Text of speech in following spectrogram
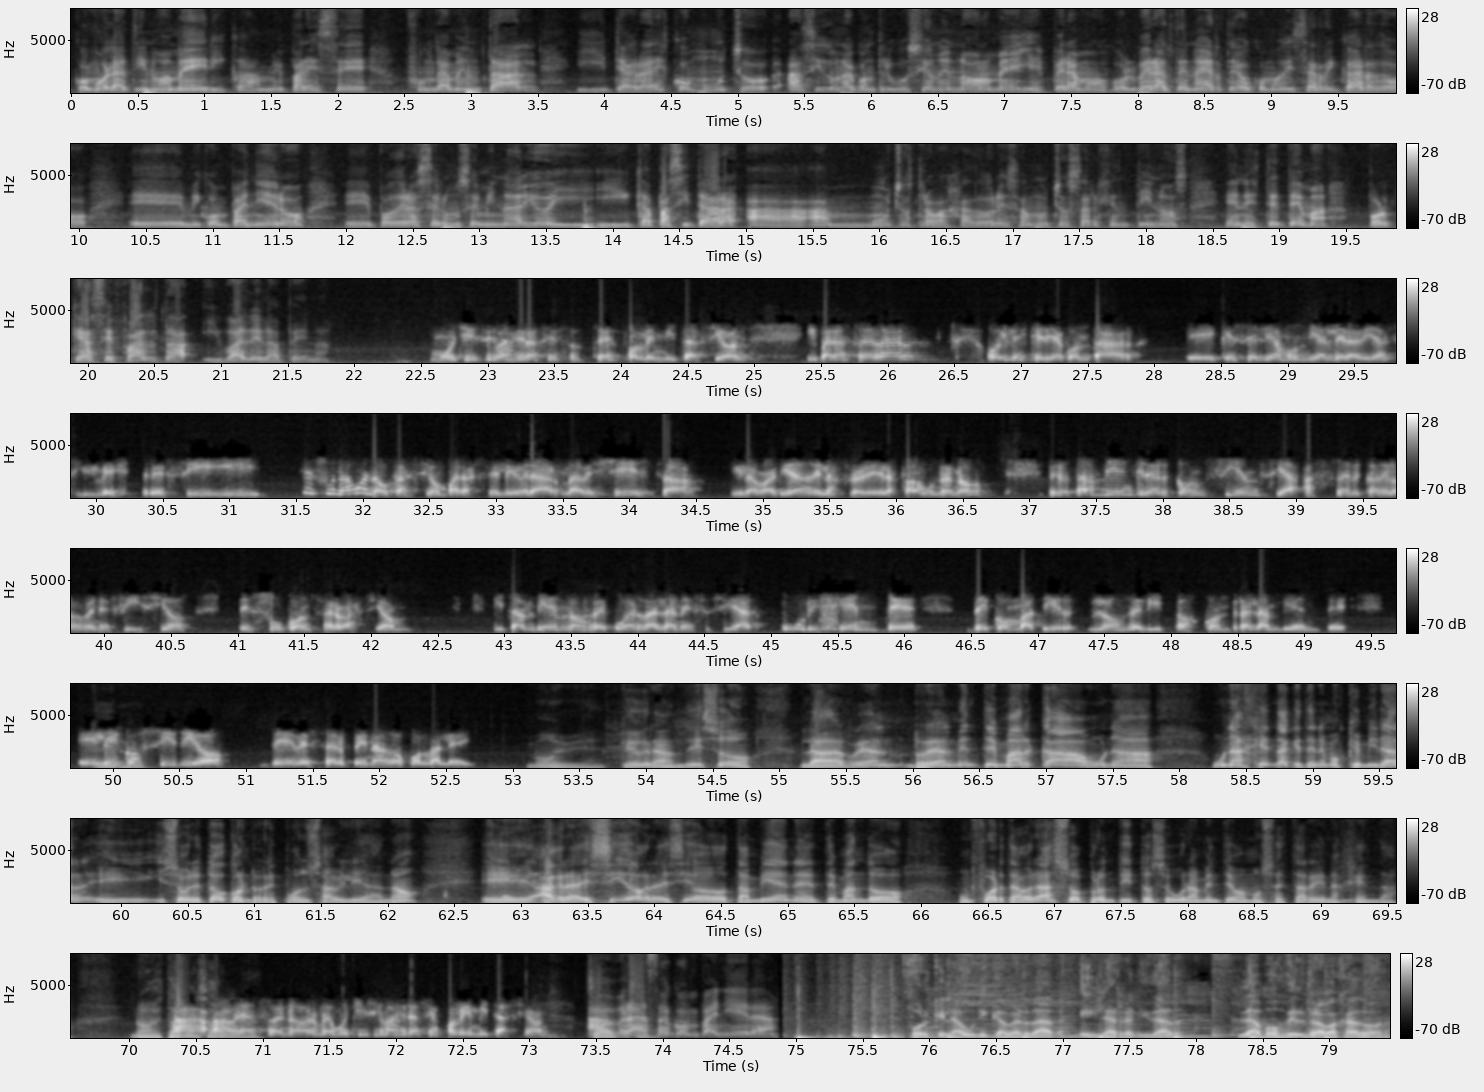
como Latinoamérica. Me parece fundamental y te agradezco mucho. Ha sido una contribución enorme y esperamos volver a tenerte o como dice Ricardo, eh, mi compañero, eh, poder hacer un seminario y, y capacitar a, a muchos trabajadores, a muchos argentinos en este tema porque hace falta y vale la pena. Muchísimas gracias a ustedes por la invitación. Y para cerrar, hoy les quería contar eh, que es el Día Mundial de la Vida Silvestre, ¿sí? Y es una buena ocasión para celebrar la belleza y la variedad de la flora y de la fauna, ¿no? Pero también crear conciencia acerca de los beneficios de su conservación. Y también nos recuerda la necesidad urgente de combatir los delitos contra el ambiente. El Bien. ecocidio debe ser penado por la ley. Muy bien, qué grande. Eso la real, realmente marca una, una agenda que tenemos que mirar eh, y sobre todo con responsabilidad, ¿no? Eh, agradecido, agradecido también, eh, te mando un fuerte abrazo, prontito seguramente vamos a estar en agenda. Nos estamos Ah, hablando. abrazo enorme, muchísimas gracias por la invitación. Chao, Abrazo compañera. Porque la única verdad es la realidad, la voz del trabajador.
